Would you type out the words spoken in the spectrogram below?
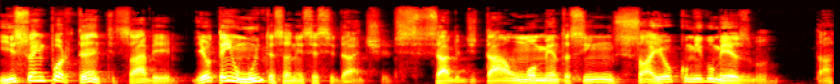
E isso é importante, sabe? Eu tenho muito essa necessidade, sabe? De estar tá um momento assim, só eu comigo mesmo, tá?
